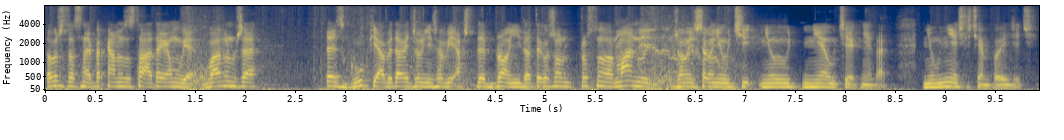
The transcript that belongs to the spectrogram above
Dobrze, że ta snajperka nam została, tak jak mówię. Uważam, że to jest głupie, aby dawać żołnierzowi aż tyle broni, dlatego że on po prostu normalny żołnierz tego nie, uci nie, nie ucieknie, tak. Nie uniesie, chciałem powiedzieć.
